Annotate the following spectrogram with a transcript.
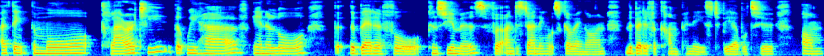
I think the more clarity that we have in a law, the, the better for consumers for understanding what's going on, and the better for companies to be able to um,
